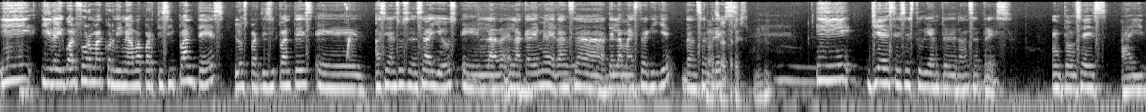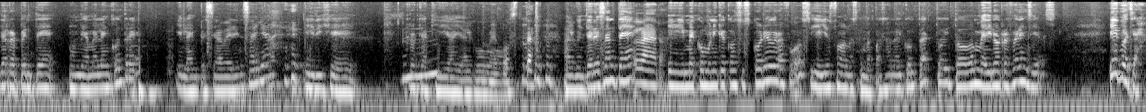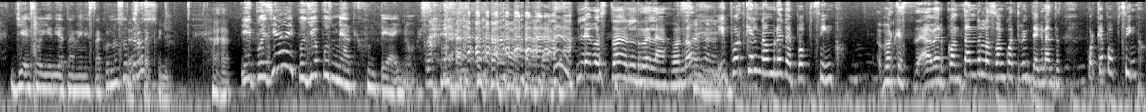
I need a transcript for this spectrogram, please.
Y, y de igual forma coordinaba participantes. Los participantes eh, hacían sus ensayos en la, en la Academia de Danza de la maestra Guille, Danza 3. Danza tres. Ujú. Y Jess es estudiante de danza 3. Entonces ahí de repente un día me la encontré y la empecé a ver ensayar y dije, creo que aquí hay algo, Me gusta. algo interesante. Claro. Y me comuniqué con sus coreógrafos y ellos fueron los que me pasaron el contacto y todo, me dieron referencias. Y pues ya, Jess hoy en día también está con nosotros. Está aquí. Y pues ya, y pues yo pues me adjunté ahí nomás. Le gustó el relajo, ¿no? Sí. ¿Y por qué el nombre de Pop 5? Porque, a ver, contándolo son cuatro integrantes. ¿Por qué Pop 5?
